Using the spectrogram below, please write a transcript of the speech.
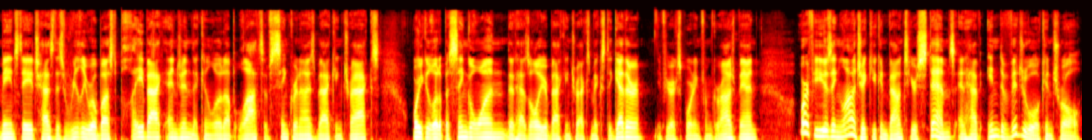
MainStage has this really robust playback engine that can load up lots of synchronized backing tracks. Or you can load up a single one that has all your backing tracks mixed together if you're exporting from GarageBand. Or if you're using Logic, you can bounce your stems and have individual control.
